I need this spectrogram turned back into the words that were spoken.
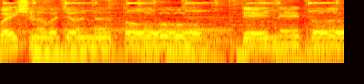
વૈષ્ણવજન તો તેને કહીએ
